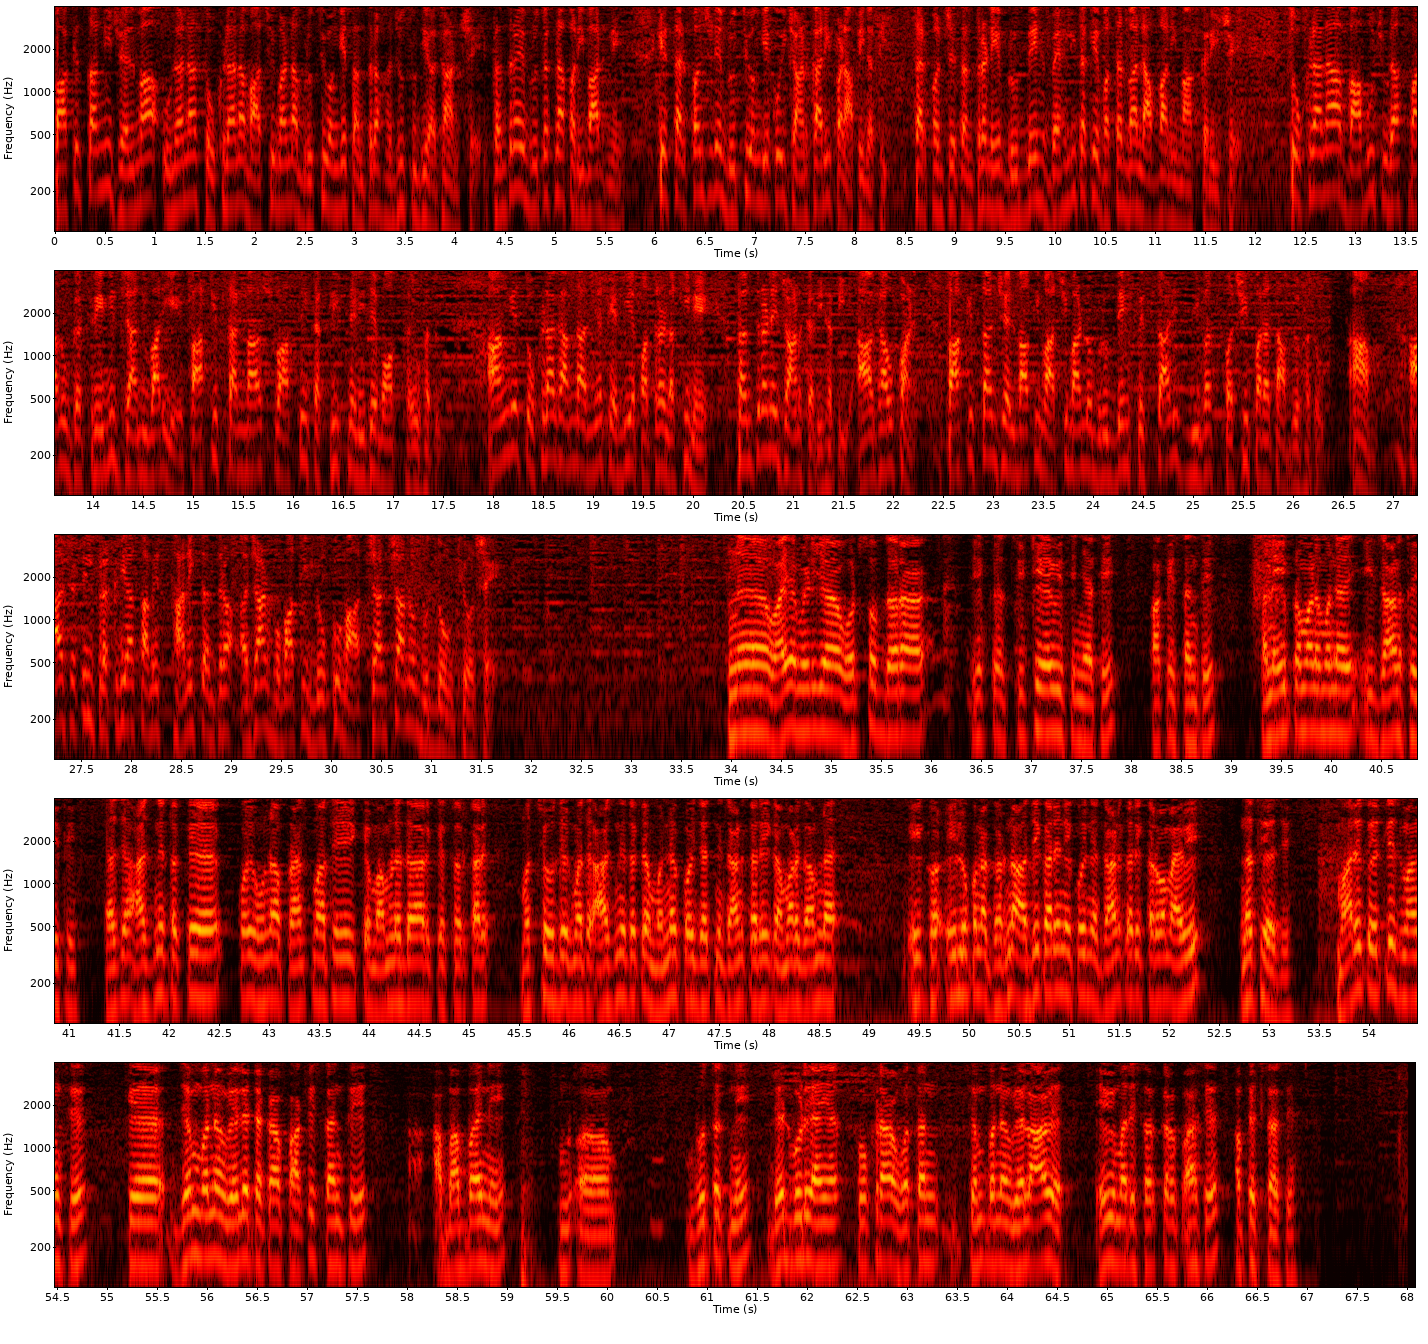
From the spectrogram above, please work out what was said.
પાકિસ્તાનની જેલમાં ઉનાના સોખડાના માછીમારના મૃત્યુ અંગે તંત્ર હજુ સુધી અજાણ છે. તંત્રએ મૃતકના પરિવારને કે સરપંચને મૃત્યુ અંગે કોઈ જાણકારી પણ આપી નથી. સરપંચે તંત્રને મૃતદેહ વહેલી તકે વતનમાં લાવવાની માંગ કરી છે. સોખડાના બાબુ ચુડાસમાનું ગત ત્રેવીસ જાન્યુઆરીએ પાકિસ્તાનમાં શ્વાસની તકલીફને લીધે મોત થયું હતું. આ અંગે સોખડા ગામના અન્ય કેદીએ પત્ર લખીને તંત્રને જાણ કરી હતી. આ અગાઉ પણ પાકિસ્તાન જેલમાંથી માછીમારનો મૃતદેહ પિસ્તાળીસ દિવસ પછી પરત આવ્યો હતો. આમ, આ જટિલ પ્રક્રિયા સામે સ્થાનિક તંત્ર અજાણ હોવાથી લોકોમાં ચર્ચાનો મુદ્દો ઉઠ્યો છે. અને વાયા મીડિયા, વોટ્સઅપ દ્વારા એક ચિઠ્ઠી આવી હતી ત્યાંથી, પાકિસ્તાનથી. અને એ પ્રમાણે મને એ જાણ થઈ હતી. આજે આજની તકે કોઈ ઉના પ્રાંતમાંથી કે મામલેદાર કે સરકારે મત્સ્ય ઉદ્યોગમાંથી આજની તકે મને કોઈ જાતની જાણકારી કે અમારા ગામના એ એ લોકોના ઘરના અધિકારીની કોઈને જાણકારી કરવામાં આવી નથી હજી. મારી તો એટલી જ માંગ છે કે જેમ બને વહેલે ટકા પાકિસ્તાનથી આ બાબાની મૃતકની ડેડ બોડી અહીંયા છોકરા, વતન જેમ બને વહેલા આવે એવી મારી સરકાર પાસે અપેક્ષા છે.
